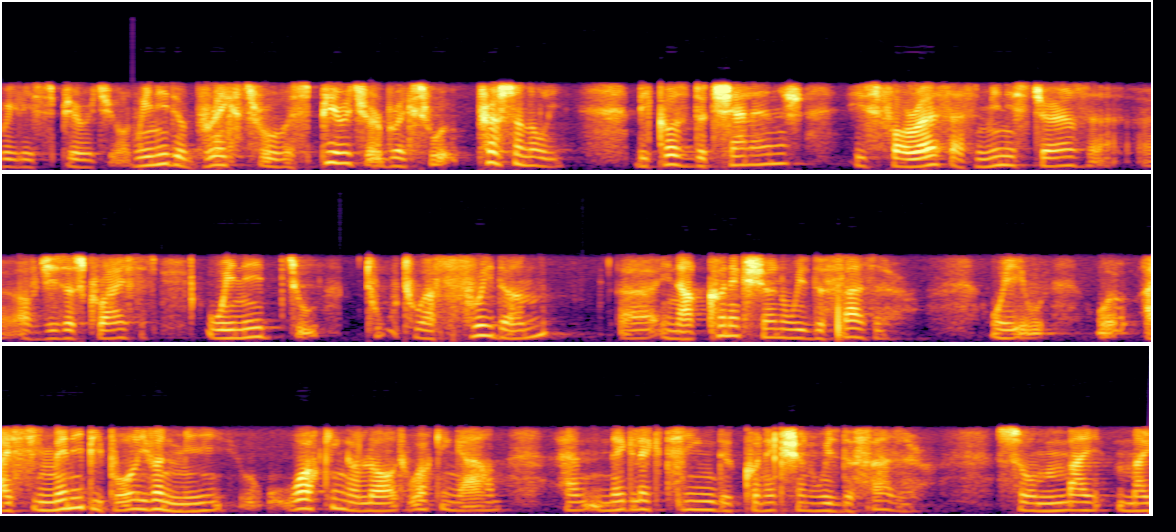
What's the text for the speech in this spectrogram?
really spiritual. We need a breakthrough, a spiritual breakthrough personally, because the challenge is for us as ministers uh, of Jesus Christ. We need to to, to have freedom uh, in our connection with the Father. We, I see many people, even me, working a lot, working hard, and neglecting the connection with the Father. So my my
